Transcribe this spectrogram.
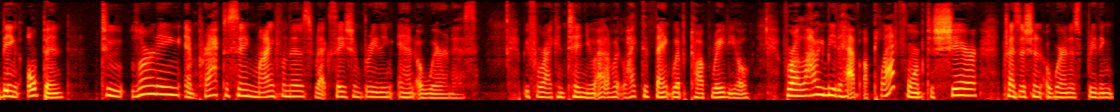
being open to learning and practicing mindfulness, relaxation breathing, and awareness. Before I continue, I would like to thank Web Talk Radio for allowing me to have a platform to share Transition Awareness Breathing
